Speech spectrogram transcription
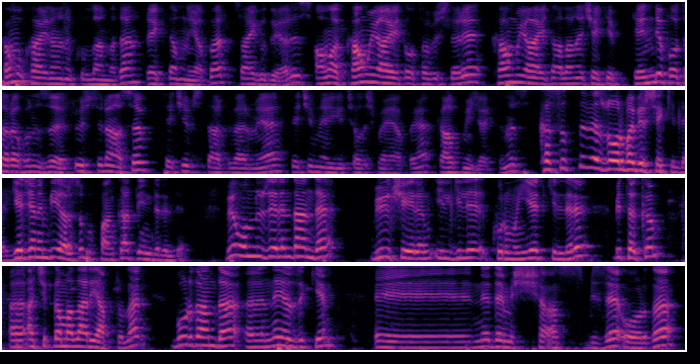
kamu kaynağını kullanmadan reklamını yapar saygı duyarız ama kamuya ait otobüsleri kamuya ait alana çekip kendi fotoğrafınızı üstüne asıp seçim startı vermeye seçimle ilgili çalışmaya yapmaya kalkmayacaksınız. kasıtlı ve zorba bir şekilde gecenin bir yarısı bu pankart indirildi. Ve onun üzerinden de Büyükşehir'in ilgili kurumun yetkilileri bir takım e, açıklamalar yaptılar. Buradan da e, ne yazık ki e, ne demiş şahıs bize orada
